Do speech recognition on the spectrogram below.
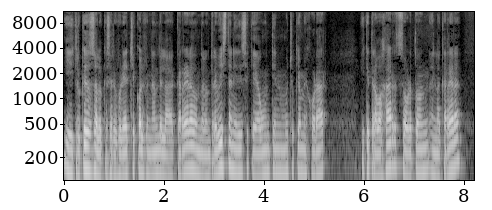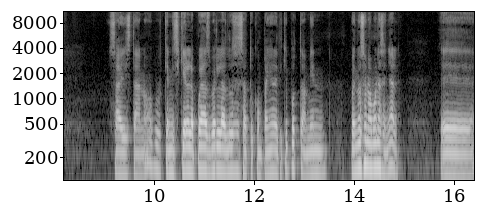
Y creo que eso es a lo que se refería Checo al final de la carrera, donde lo entrevistan y dice que aún tiene mucho que mejorar y que trabajar, sobre todo en la carrera. Pues ahí está, ¿no? Que ni siquiera le puedas ver las luces a tu compañero de equipo también, pues no es una buena señal. Eh,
